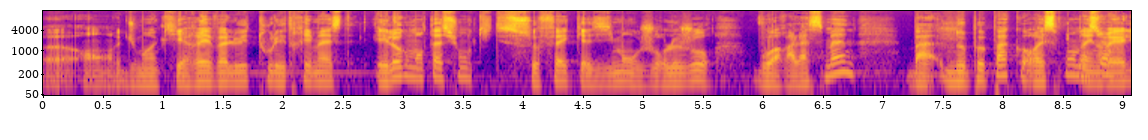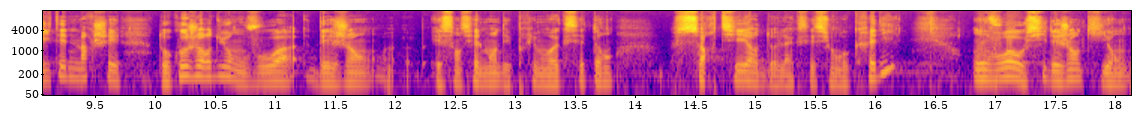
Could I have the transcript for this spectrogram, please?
en, du moins qui est réévalué tous les trimestres, et l'augmentation qui se fait quasiment au jour le jour, voire à la semaine, bah, ne peut pas correspondre Bien à une sûr. réalité de marché. Donc aujourd'hui, on voit des gens, euh, essentiellement des primo-accédants, sortir de l'accession au crédit. On voit aussi des gens qui ont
